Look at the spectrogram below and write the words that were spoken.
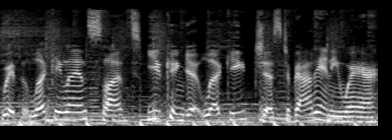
With the Lucky Land slots, you can get lucky just about anywhere.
